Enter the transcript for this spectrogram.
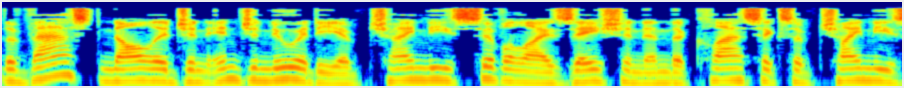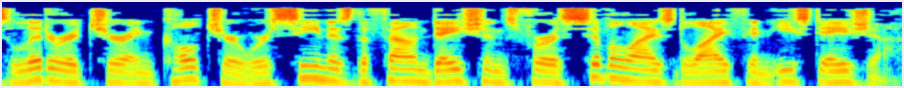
The vast knowledge and ingenuity of Chinese civilization and the classics of Chinese literature and culture were seen as the foundations for a civilized life in East Asia.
